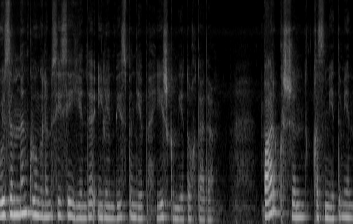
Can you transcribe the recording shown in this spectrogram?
Өзімнің көңілім сүйсе енді үйленбеспін деп ешкімге тоқтады. Бар күшін қызметі мен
